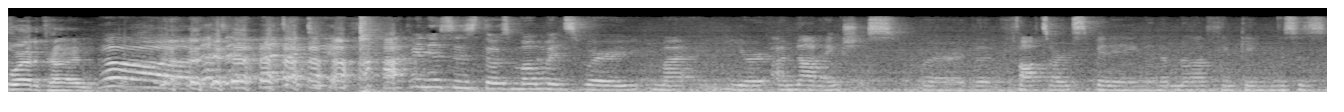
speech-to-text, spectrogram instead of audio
we're out of time. Oh, that's it. That's it. Happiness is those moments where my you're I'm not anxious, where the thoughts aren't spinning, and I'm not thinking this is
